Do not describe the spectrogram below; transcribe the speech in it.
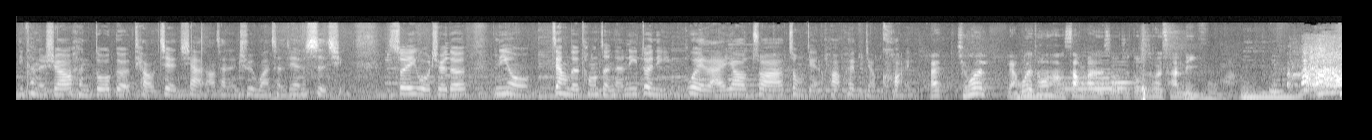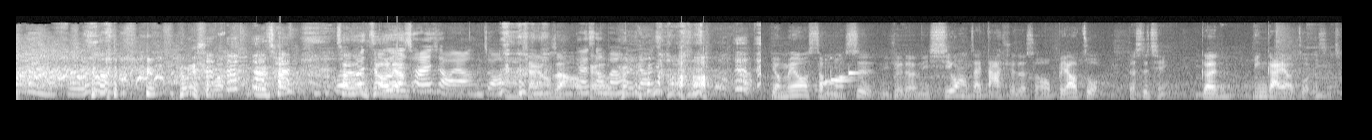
你可能需要很多个条件下，然后才能去完成这件事情。所以我觉得你有这样的同整能力，对你未来要抓重点的话会比较快。哎，请问两位通常上班的时候就都是会穿礼服吗？为什么 你们穿穿得很漂亮？穿小洋装，小洋装 在上班会这样穿。有没有什么是你觉得你希望在大学的时候不要做的事情，跟应该要做的事情？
